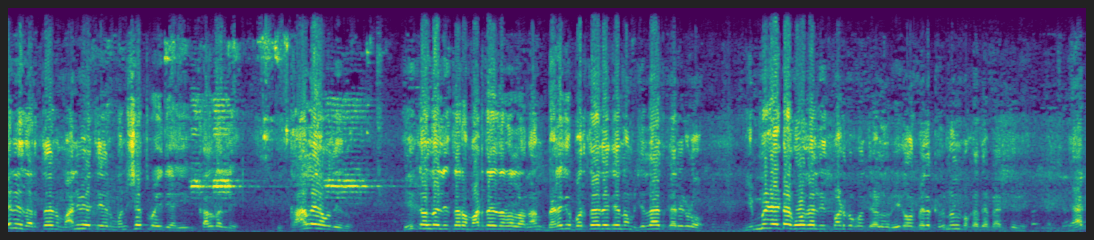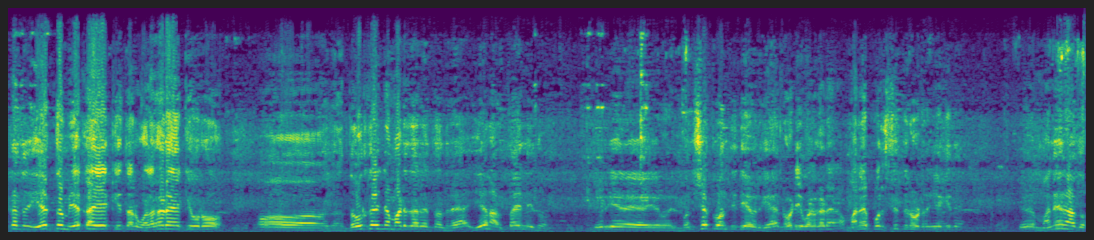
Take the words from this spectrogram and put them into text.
ಏನಿದೆ ಅರ್ಥ ಏನು? ಮಾನವೀಯತೆ ಏನು? ಮನುಷ್ಯತ್ವ ಇದೆಯಾ ಈ ಕಾಲದಲ್ಲಿ? ಈ ಕಾಲ ಯಾವುದು ಇದು? ಈ ಕಾಲದಲ್ಲಿ ಈ ಥರ ಮಾಡ್ತಾ ಇದ್ದಾರಲ್ಲ, ನಾನು ಬೆಳಗ್ಗೆ ಬರ್ತಾ ಇದ್ದಂಗೆ ನಮ್ಮ ಜಿಲ್ಲಾಧಿಕಾರಿಗಳು ಇಮ್ಮಿಡಿಯೇಟಾಗಿ ಹೋಗಲ್ಲಿ ಇದು ಮಾಡಬೇಕು ಅಂತ ಹೇಳಿದ್ರು. ಈಗ ಅವ್ರ ಮೇಲೆ ಕ್ರಿಮಿನಲ್ ಮೊಕದ್ದಮೆ ಹಾಕ್ತೀವಿ. ಯಾಕಂದರೆ ಏಕದಮ್ ಏಕಾಏಕಿ ಈ ಥರ ಒಳಗಡೆ ಹಾಕಿ ಇವರು ದೌರ್ಜನ್ಯ ಮಾಡಿದ್ದಾರೆ ಅಂತಂದರೆ ಏನು ಅರ್ಥ ಏನಿದು ಇವರಿಗೆ ಮನುಷ್ಯತ್ವ ಅಂತಿದೆಯಾ ಇವರಿಗೆ? ನೋಡಿ ಒಳಗಡೆ ಮನೆ ಪರಿಸ್ಥಿತಿ ನೋಡ್ರಿ ಹೇಗಿದೆ. ಇದು ಮನೇನ ಅದು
